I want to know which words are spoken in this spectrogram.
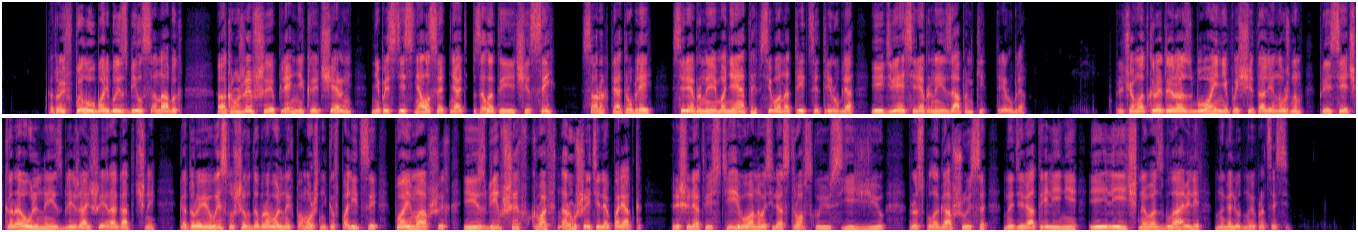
который в пылу борьбы сбился на бок, окружившая пленника чернь не постеснялся отнять золотые часы 45 рублей серебряные монеты всего на 33 рубля и две серебряные запонки 3 рубля. Причем открытый разбой не посчитали нужным пресечь караульные из ближайшей рогаточной, которые, выслушав добровольных помощников полиции, поймавших и избивших в кровь нарушителя порядка, решили отвезти его на Василиостровскую съезжию, располагавшуюся на девятой линии, и лично возглавили многолюдную процессию.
